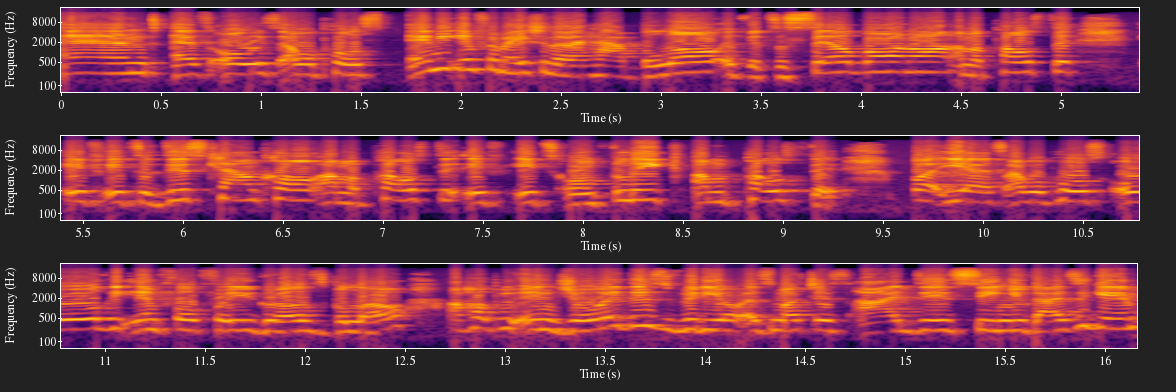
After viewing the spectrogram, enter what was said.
And as always I will post any information that I have below. If it's a sale going on I'm gonna post it. If it's a discount code I'm gonna post it. If it's on fleek I'm gonna post it. But yes I will post all the info for you girls below. I hope you enjoyed this video video as much as I did seeing you guys again.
